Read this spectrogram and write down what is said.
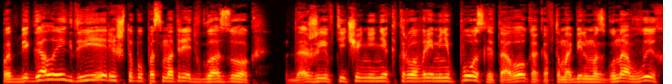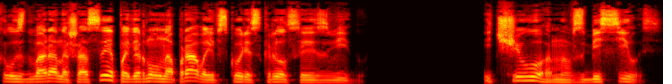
подбегала и к двери, чтобы посмотреть в глазок. Даже и в течение некоторого времени после того, как автомобиль Мозгуна выехал из двора на шоссе, повернул направо и вскоре скрылся из виду. И чего она взбесилась?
